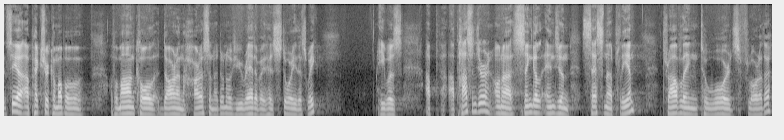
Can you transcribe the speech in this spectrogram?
You'll see a, a picture come up of a, of a man called Darren Harrison. I don't know if you read about his story this week. He was a, a passenger on a single engine Cessna plane traveling towards Florida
